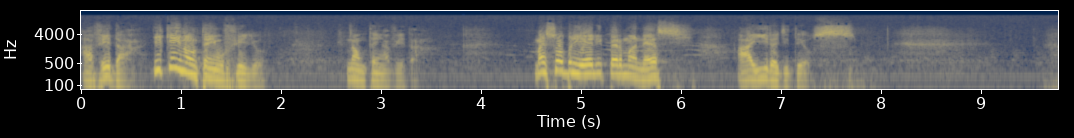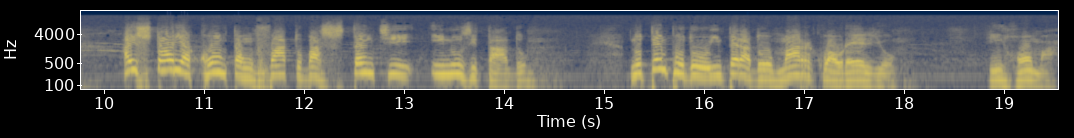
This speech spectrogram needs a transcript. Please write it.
a vida. E quem não tem o filho, não tem a vida. Mas sobre ele permanece a ira de Deus. A história conta um fato bastante inusitado no tempo do imperador Marco Aurélio, em Roma,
